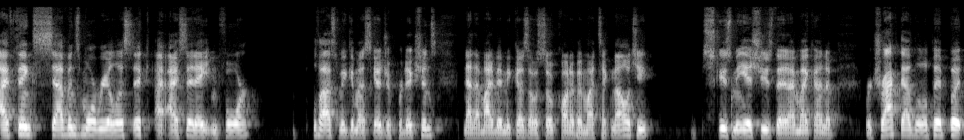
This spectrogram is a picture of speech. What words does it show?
I think seven's more realistic. I, I said eight and four last week in my schedule predictions. Now that might have been because I was so caught up in my technology, excuse me, issues that I might kind of retract that a little bit. But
